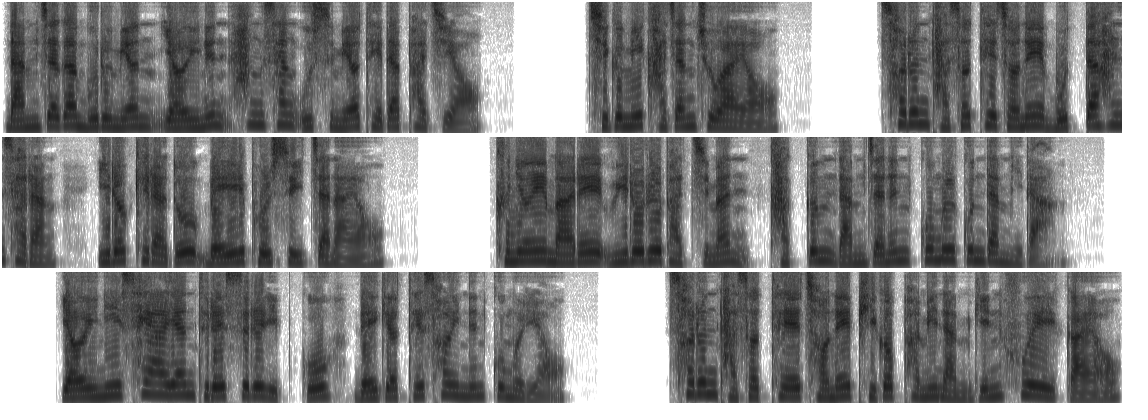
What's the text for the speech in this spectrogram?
남자가 물으면 여인은 항상 웃으며 대답하지요. 지금이 가장 좋아요. 서른다섯해 전에 못다 한 사랑, 이렇게라도 매일 볼 수 있잖아요. 그녀의 말에 위로를 받지만 가끔 남자는 꿈을 꾼답니다. 여인이 새하얀 드레스를 입고 내 곁에 서 있는 꿈을요. 서른다섯해 전에 비겁함이 남긴 후회일까요?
